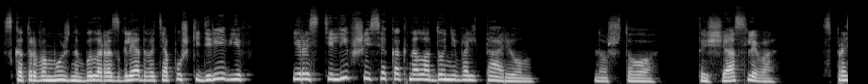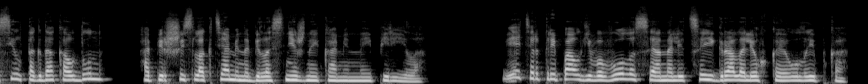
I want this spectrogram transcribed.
с которого можно было разглядывать опушки деревьев и расстелившийся, как на ладони, вольтариум. «Ну что, ты счастлива?» – спросил тогда колдун, опершись локтями на белоснежные каменные перила. Ветер трепал его волосы, а на лице играла легкая улыбка.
